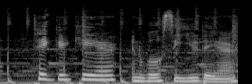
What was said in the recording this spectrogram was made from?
Take good care, and we'll see you there.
